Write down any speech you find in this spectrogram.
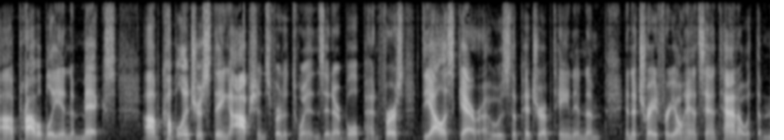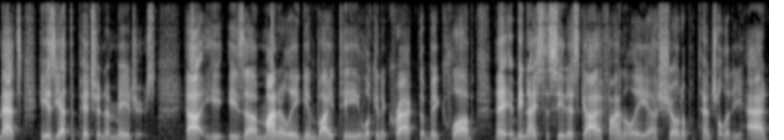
uh, probably in the mix. A um, couple interesting options for the Twins in their bullpen. First, Deolis Guerra, who was the pitcher obtained in the in the trade for Johan Santana with the Mets. He has yet to pitch in the majors. Uh, he, he's a minor league invitee looking to crack the big club. It'd be nice to see this guy finally uh, show the potential that he had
